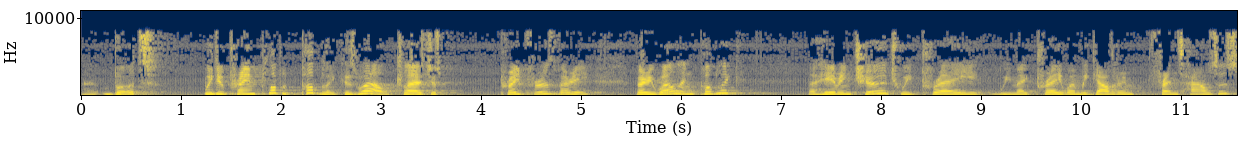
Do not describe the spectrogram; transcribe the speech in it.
Uh, but we do pray in public as well. Claire's just prayed for us very, very well in public. Uh, here in church, we pray, we may pray when we gather in friends' houses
